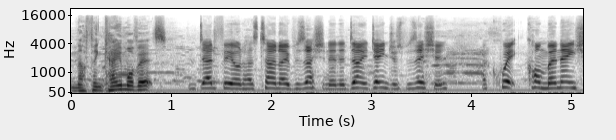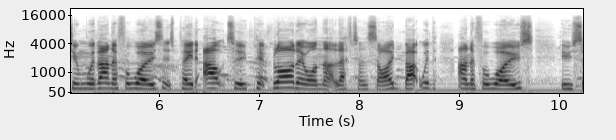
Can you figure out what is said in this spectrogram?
nothing came of it. Deadfield has turned over possession in a dangerous position. A quick combination with Anna for Woes, and it's played out to Pitblado on that left hand side. Back with Anna for Woes, who's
